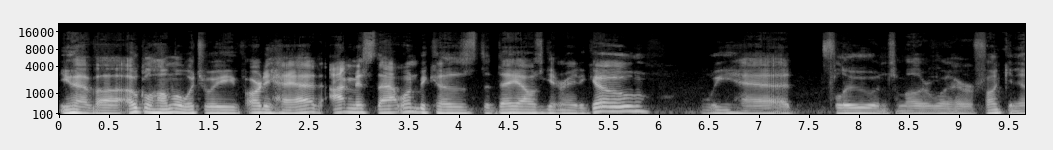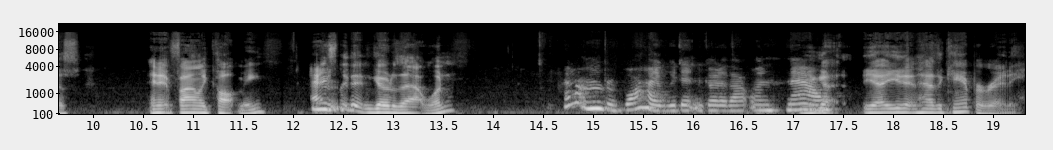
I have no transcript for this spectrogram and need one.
You have uh, Oklahoma, which we've already had. I missed that one because the day I was getting ready to go, we had flu and some other whatever funkiness, and it finally caught me. Actually, didn't go to that one. I don't remember why we didn't go to that one. Now, You got, yeah, you didn't have the camper ready,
